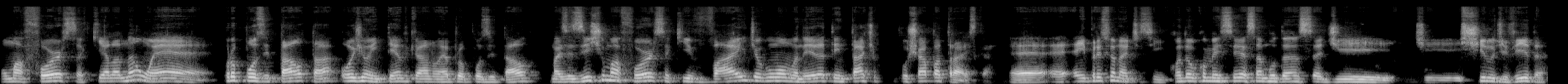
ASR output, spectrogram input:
uma força que ela não é proposital, tá? Hoje eu entendo que ela não é proposital, mas existe uma força que vai, de alguma maneira, tentar te puxar para trás, cara. É, é, é, impressionante, assim. Quando eu comecei essa mudança de, de estilo de vida,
